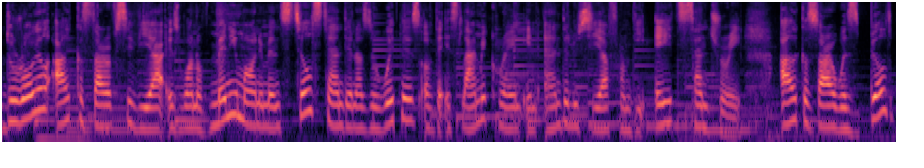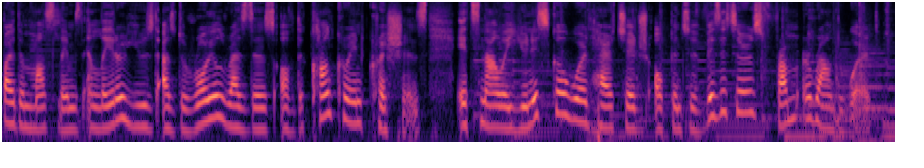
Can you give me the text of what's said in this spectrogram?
The Royal Alcazar of Sevilla is one of many monuments still standing as a witness of the Islamic reign in Andalusia from the 8th century. Alcazar was built by the Muslims and later used as the royal residence of the conquering Christians. It's now a UNESCO World Heritage open to visitors from around the world.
